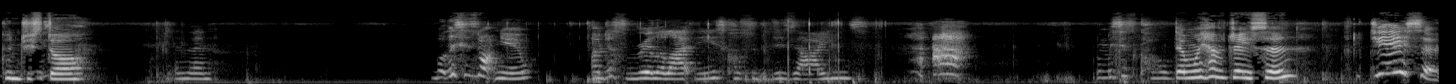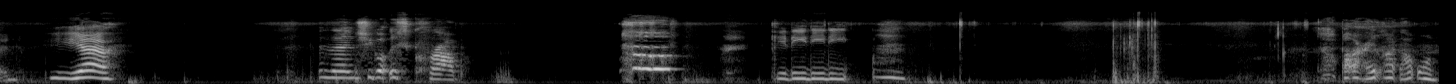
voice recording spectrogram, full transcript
Country Store. And then, but this is not new. I just really like these because of the designs. Ah, and this is called Then we have Jason. Jason. Yeah. And then she got this crab. Giddy dee dee. But I really like that one.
